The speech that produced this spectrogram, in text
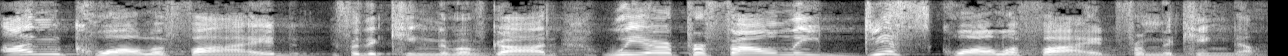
unqualified for the kingdom of God, we are profoundly disqualified from the kingdom.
